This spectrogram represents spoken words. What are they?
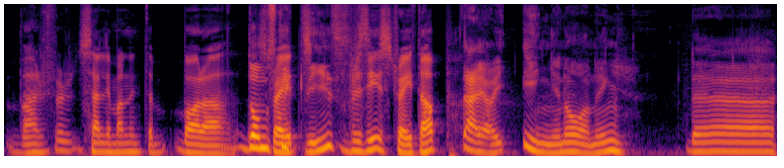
varför säljer man inte bara De straight, precis straight up? Nej, jag har ingen aning. Det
